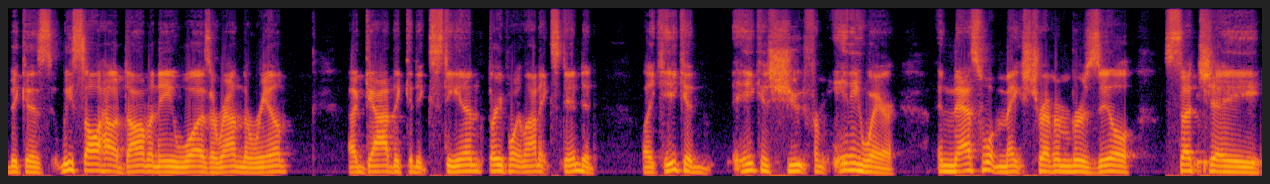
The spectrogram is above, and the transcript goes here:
because we saw how dominant was around the rim. A guy that could extend three point line extended, like he could he could shoot from anywhere, and that's what makes Trevon Brazile such a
